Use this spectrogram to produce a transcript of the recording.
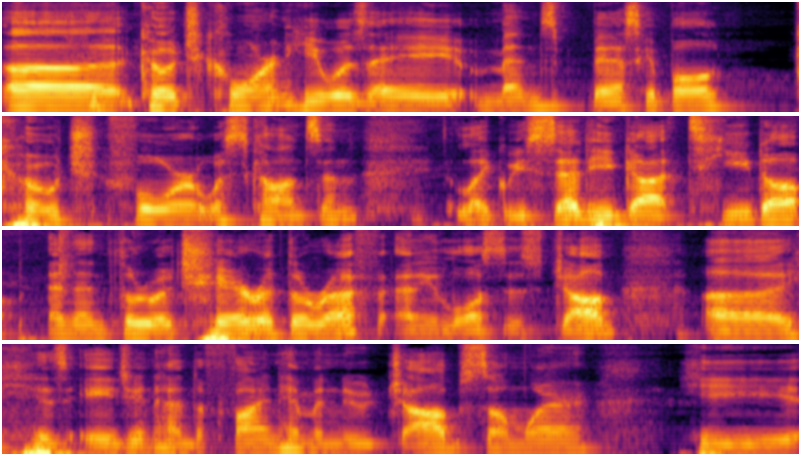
uh, Coach Korn, he was a men's basketball coach for Wisconsin. Like we said, he got teed up and then threw a chair at the ref, and he lost his job. Uh, his agent had to find him a new job somewhere. He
